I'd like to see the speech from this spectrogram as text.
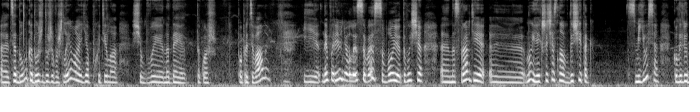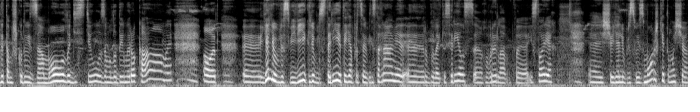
е, ця думка дуже дуже важлива. Я б хотіла, щоб ви над нею також попрацювали і не порівнювали себе з собою, тому що е, насправді, ну, якщо чесно, в душі так сміюся, коли люди там шкодують за молодістю, за молодими роками. От. Е, Я люблю свій вік, люблю старіти. Я про це в інстаграмі е, робила якийсь рілс, е, говорила в е, історіях, е, що я люблю свої зморшки, тому що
